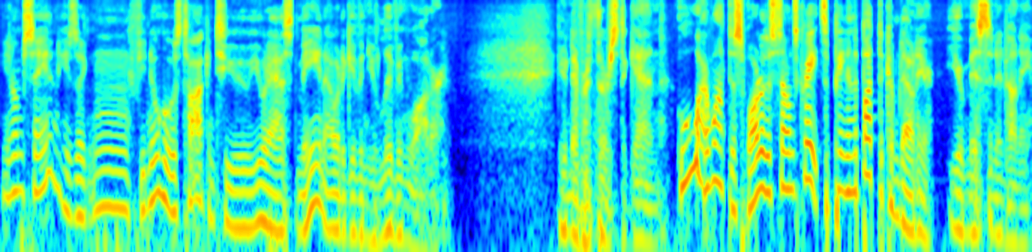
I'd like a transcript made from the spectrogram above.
You know what I'm saying? He's like, mm, If you knew who was talking to you, you would have asked me, and I would have given you living water. You'd never thirst again. Ooh, I want this water. This sounds great. It's a pain in the butt to come down here. You're missing it, honey.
